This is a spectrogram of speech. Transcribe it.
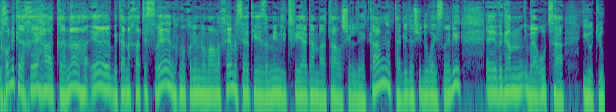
בכל מקרה, אחרי ההקרנה הערב בכאן 11, אנחנו יכולים לומר לכם, הסרט יהיה זמין לצפייה גם באתר של אה, כאן, תאגיד השידור הישראלי, אה, וגם בערוץ היוטיוב.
